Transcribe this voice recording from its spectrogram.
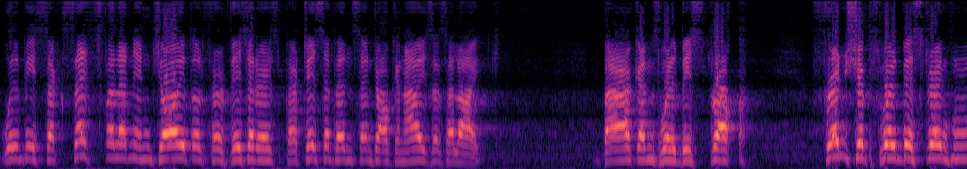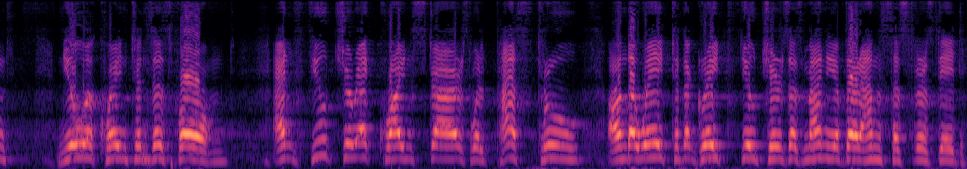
will be successful and enjoyable for visitors, participants, and organisers alike. Bargains will be struck, friendships will be strengthened, new acquaintances formed, and future equine stars will pass through on the way to the great futures as many of their ancestors did.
